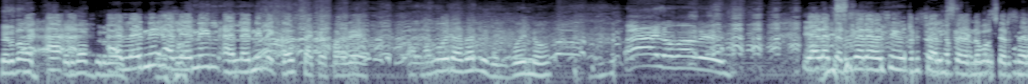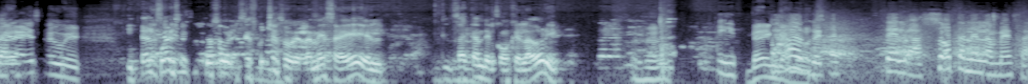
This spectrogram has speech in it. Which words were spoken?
perdón, perdón, perdón. A Lenny, a Lenny, a Lenny le consta que fue a la güera dale del bueno. Ay, no mames. Ya la tercera vez iba solo, pero no fue tercera vez. y tal cual se, escucha sobre la mesa, ¿eh? El, sacan del congelador y... Y Venga. te, lo azotan en la mesa.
